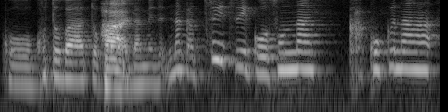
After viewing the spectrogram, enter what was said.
こう言葉とかははいダメで、なんかついついこうそんな過酷な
